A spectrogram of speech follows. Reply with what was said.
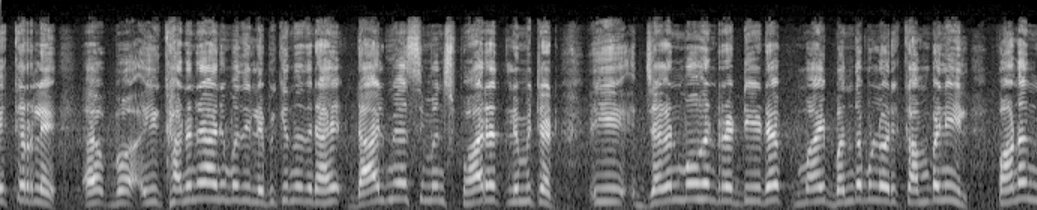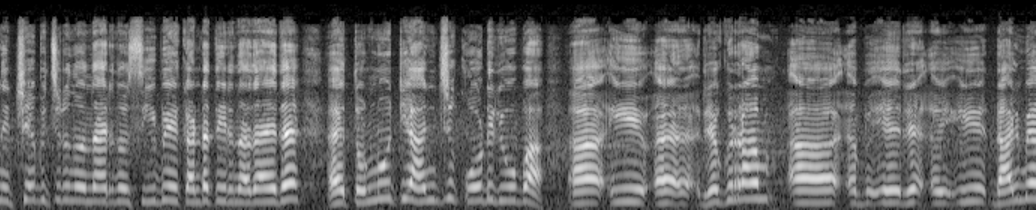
ഏക്കറിലെ ഈ ഖനനാനുമതി ലഭിക്കുന്നതിനായി ഡാൽമിയ സിമെൻസ് ഭാരത് ലിമിറ്റഡ് ഈ ജഗൻമോഹൻ റെഡ്ഡിയുടെ ബന്ധമുള്ള ഒരു കമ്പനിയിൽ പണം നിക്ഷേപിച്ചിരുന്നു എന്നായിരുന്നു സി ബി ഐ കണ്ടെത്തിയിരുന്നത്. അതായത് തൊണ്ണൂറ്റി അഞ്ച് കോടി രൂപ ഈ രഘുറാം ഈ ഡാൽമിയ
